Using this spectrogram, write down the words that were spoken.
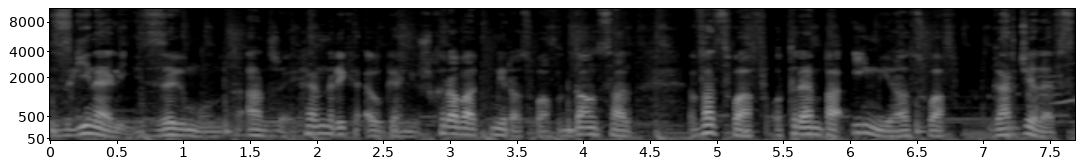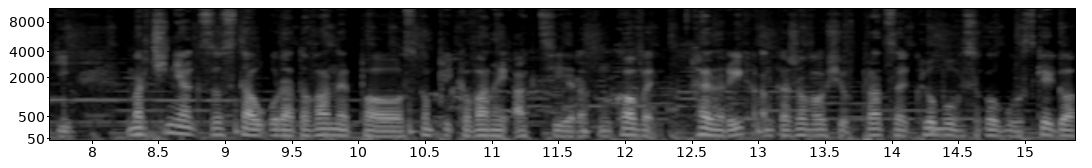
Zginęli Zygmunt Andrzej Henrych, Eugeniusz Chrobak, Mirosław Donsal, Wacław Otręba i Mirosław Gardzielewski. Marciniak został uratowany po skomplikowanej akcji ratunkowej. Henrich angażował się w pracę klubu wysokogórskiego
